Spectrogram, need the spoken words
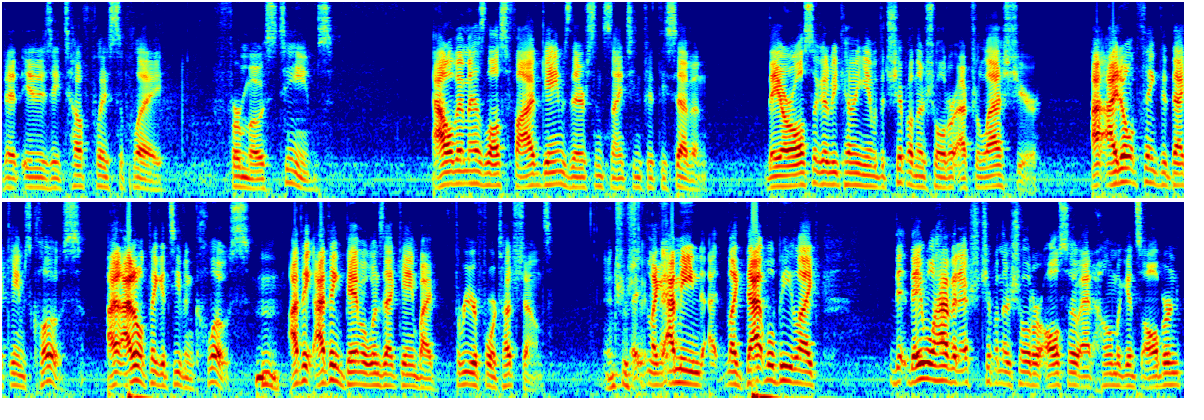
that it is a tough place to play for most teams. Alabama has lost five games there since 1957. They are also going to be coming in with a chip on their shoulder after last year. I, I don't think that that game's close. I, I don't think it's even close. Hmm. I think I think Bama wins that game by three or four touchdowns. Interesting. Like I mean, like that will be like they will have an extra chip on their shoulder also at home against Auburn.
